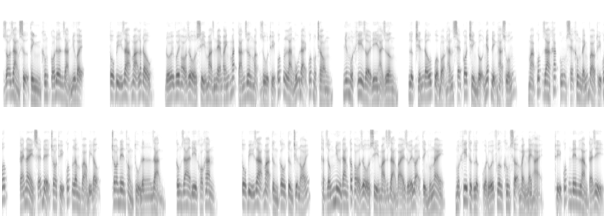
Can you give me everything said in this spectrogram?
Rõ ràng sự tình không có đơn giản như vậy. Tổ bị dạ mạ lắc đầu, đối với họ rồ xì mạt ném ánh mắt tán dương mặc dù thủy quốc là ngũ đại quốc một trong, nhưng một khi rời đi hải dương, lực chiến đấu của bọn hắn sẽ có trình độ nhất định hạ xuống, mà quốc gia khác cũng sẽ không đánh vào thủy quốc, cái này sẽ để cho thủy quốc lâm vào bị động, cho nên phòng thủ đơn giản, công ra đi khó khăn. Tổ bị dạ mạ từng câu từng chữ nói, thật giống như đang cấp họ rồ xì mạt giảng bài dưới loại tình huống này, một khi thực lực của đối phương không sợ mảnh này hải thủy quốc nên làm cái gì?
